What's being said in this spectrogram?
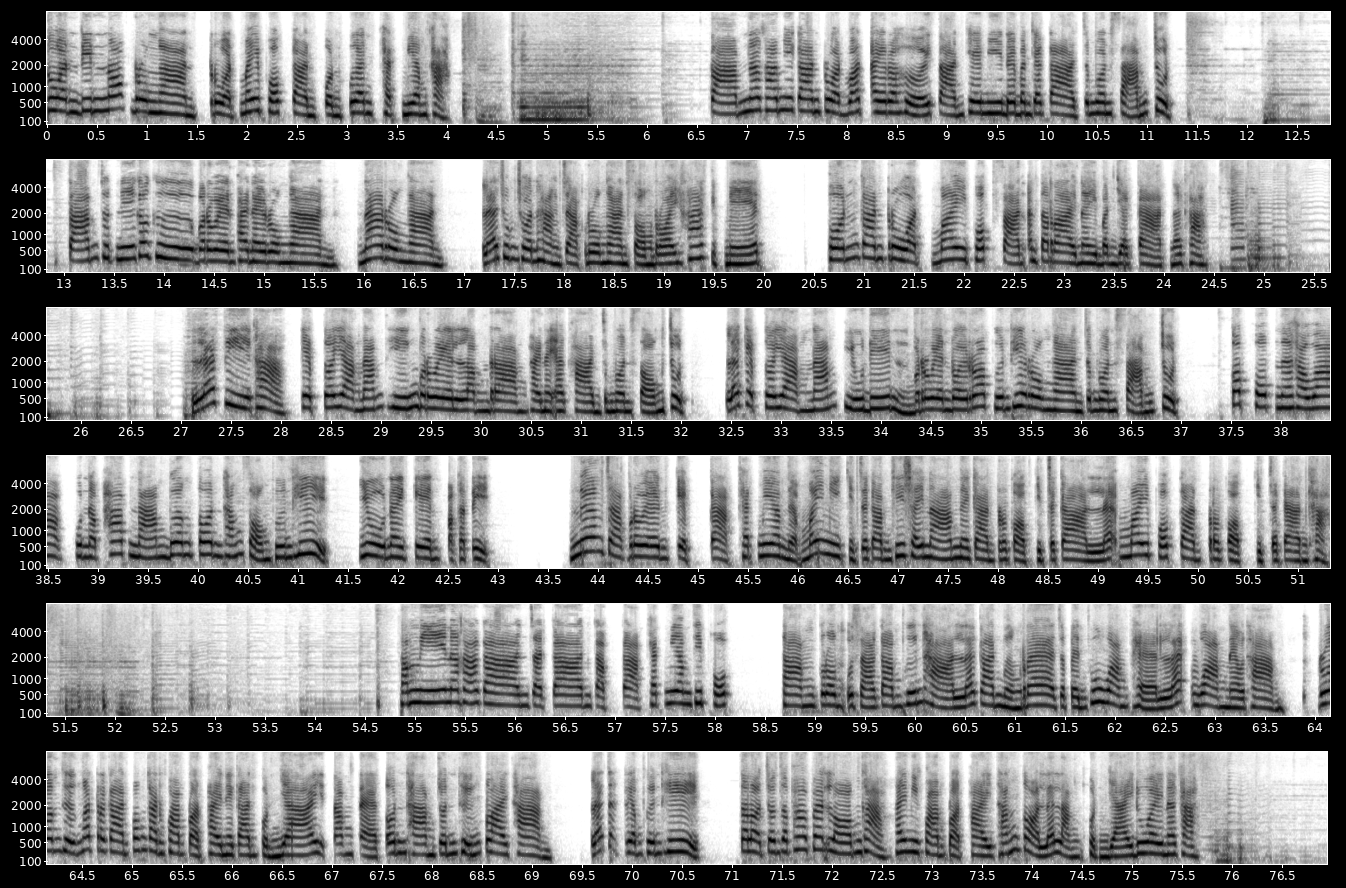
ส่วนดินนอกโรงงานตรวจไม่พบการปนเปื้อนแคดเมียมค่ะสามนะคะมีการตรวจวัดไอระเหยสารเคมีในบรรยากาศจำนวนสามจุดสามจุดนี้ก็คือบริเวณภายในโรงงาน หน้าโรงงาน และชุมชนห่างจากโรงงาน 250 เมตร ผลการตรวจไม่พบสารอันตรายในบรรยากาศนะคะ และสี่ค่ะ เก็บตัวอย่างน้ำทิ้งบริเวณลำรางภายในอาคารจำนวนสองจุด และเก็บตัวอย่างน้ำผิวดิน บริเวณโดยรอบพื้นที่โรงงานจำนวนสามจุด ก็พบนะคะว่าคุณภาพน้ำเบื้องต้นทั้งสองพื้นที่อยู่ในเกณฑ์ปกติ เนื่องจากบริเวณเก็บกากแคดเมียมเนี่ยไม่มีกิจกรรมที่ใช้น้ำในการประกอบกิจการ และไม่พบการประกอบกิจการค่ะ ทั้งนี้นะคะการจัดการกับกากแคดเมียมที่พบ ทางกรมอุตสาหกรรมพื้นฐานและการเมืองแร่จะเป็นผู้วางแผนและวางแนวทาง รวมถึงมาตรการป้องกันความปลอดภัยในการขนย้าย ตั้งแต่ต้นทางจนถึงปลายทาง และจัดเตรียมพื้นที่ ตลอดจนสภาพแวดล้อมค่ะ ให้มีความปลอดภัยทั้งก่อนและหลังขนย้ายด้วยนะคะ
